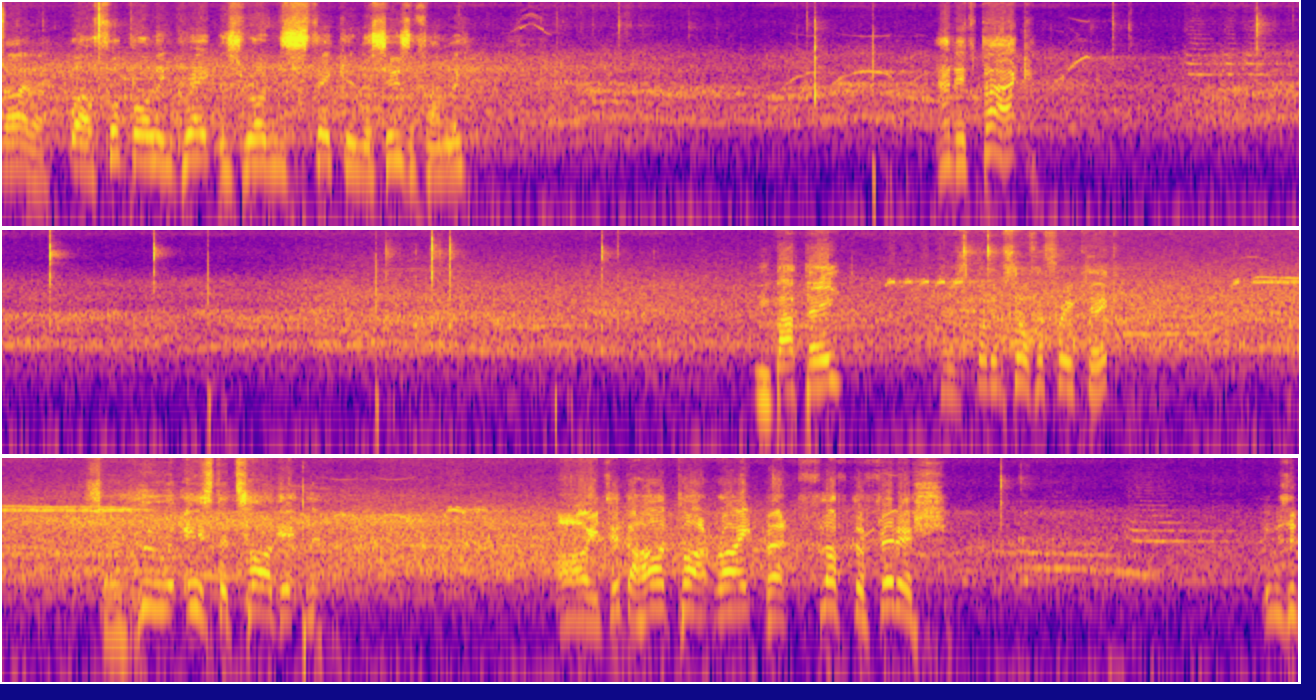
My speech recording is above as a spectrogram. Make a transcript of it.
Either. Well, footballing greatness runs thick in the Sousa family. And it's back. Mbappe has got himself a free kick. So who is the target? Oh, he did the hard part right, but fluffed the finish. It was a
